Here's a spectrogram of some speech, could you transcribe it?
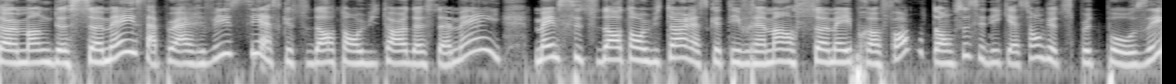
as un manque de sommeil, ça peut arriver ici. Est-ce que tu dors ton 8 heures de sommeil? Même si tu dors ton 8 heures, est-ce que tu es vraiment en sommeil profond? Donc, ça, c'est des questions que tu peux te poser.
